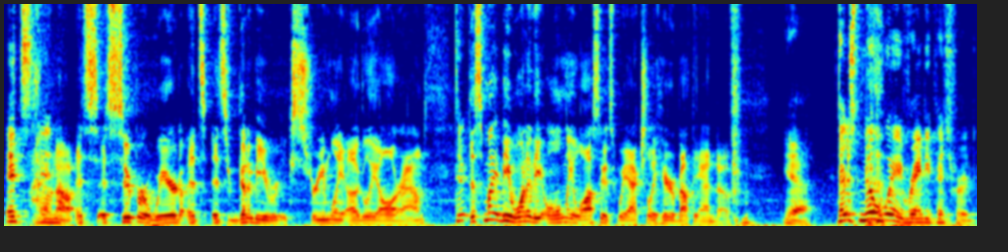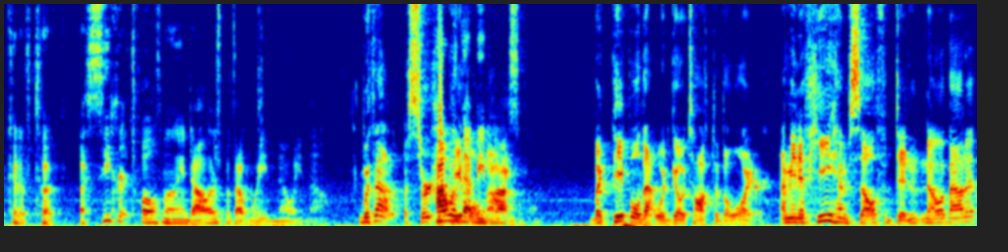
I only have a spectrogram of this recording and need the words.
It's. I don't know. It's it's super weird. It's it's going to be extremely ugly all around. There- this might be one of the only lawsuits we actually hear about the end of. Yeah. There's no way Randy Pitchford could have took a secret twelve million dollars without Wade knowing though. Without a certain How would that be knowing. possible? But people that would go talk to the lawyer. I mean, if he himself didn't know about it,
